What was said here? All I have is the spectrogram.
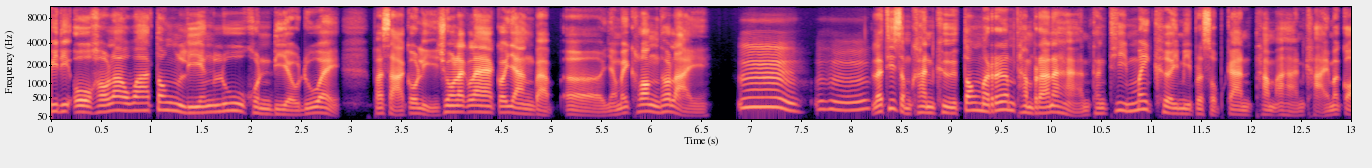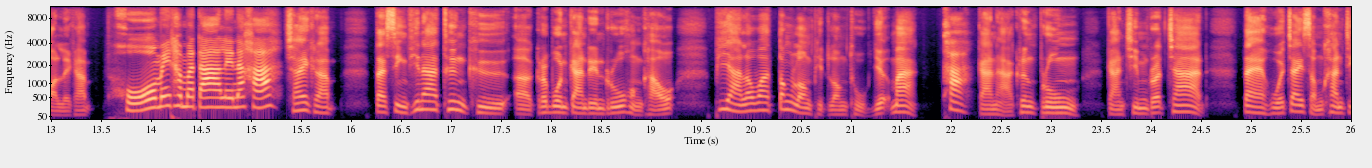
วิดีโอเขาเล่าว่าต้องเลี้ยงลูกคนเดียวด้วย ภาษาเกาหลีช่วงแรก ๆ ก็ยังแบบเออยังไม่คล่องเท่าไหร่ อืมอือหือและที่สำคัญคือต้องมาเริ่มทำร้านอาหารทั้งที่ไม่เคยมีประสบการณ์ทำอาหารขายมาก่อนเลยครับ โห ไม่ธรรมดาเลยนะคะ ใช่ครับ แต่สิ่งที่น่าทึ่งคือเออกระบวนการเรียนรู้ของเขาพี่ยาเล่าว่าต้องลองผิดลองถูกเยอะมาก ค่ะ การหาเครื่องปรุง การชิมรสชาติ แต่หัวใจสำคัญจ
